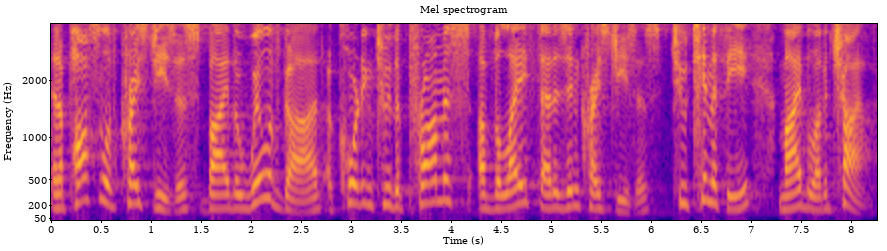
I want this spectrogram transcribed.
an apostle of Christ Jesus, by the will of God, according to the promise of the life that is in Christ Jesus, to Timothy, my beloved child.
